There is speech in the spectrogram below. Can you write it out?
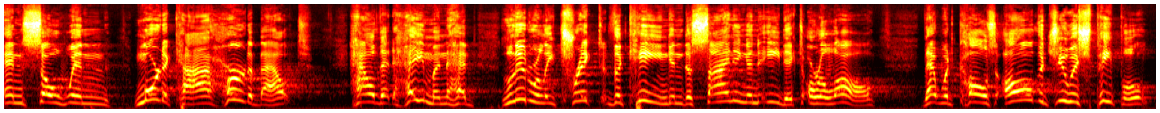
And so when Mordecai heard about how that Haman had literally tricked the king into signing an edict or a law that would cause all the Jewish people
